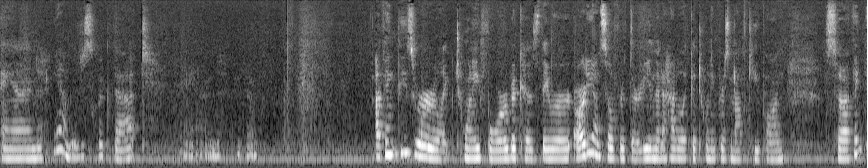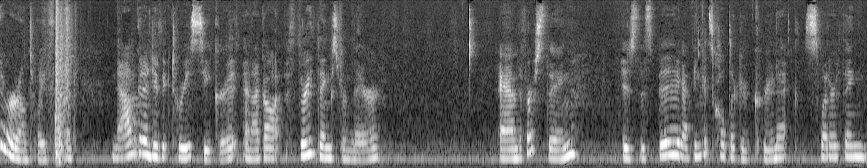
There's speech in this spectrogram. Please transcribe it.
And yeah, they just look that. And you know, I think these were like 24 because they were already on sale for 30, and then I had like a 20% off coupon, so I think they were around 24. Now I'm gonna do Victoria's Secret, and I got three things from there. And the first thing is this big, I think it's called like a crew neck sweater thing,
